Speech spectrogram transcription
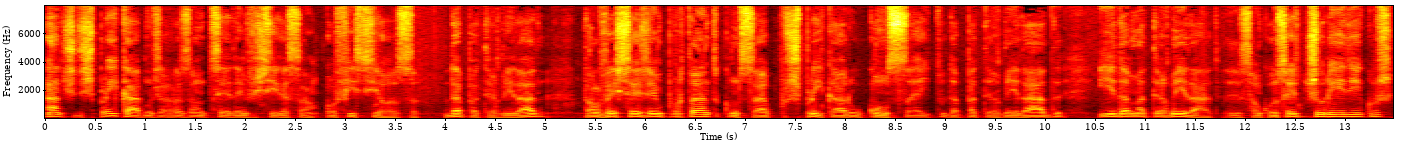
antes de explicarmos a razão de ser a investigação oficiosa da paternidade, talvez seja importante começar por explicar o conceito da paternidade e da maternidade. São conceitos jurídicos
